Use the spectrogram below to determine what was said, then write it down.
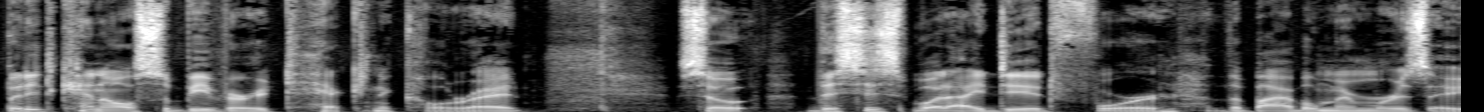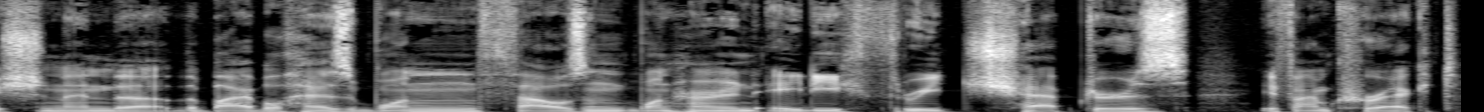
But it can also be very technical, right? So this is what I did for the Bible memorization, and uh, the Bible has 1,183 chapters, if I'm correct.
